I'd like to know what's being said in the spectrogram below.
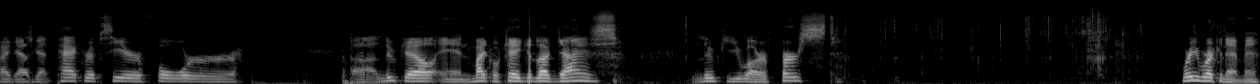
All right, guys, we got pack rips here for uh, Luke L and Michael K. Good luck, guys. Luke, you are first. Where are you working at, man?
